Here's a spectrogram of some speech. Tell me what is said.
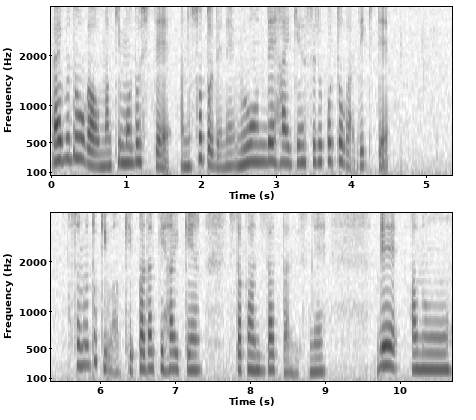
ライブ動画を巻き戻してあの外でね無音で拝見することができてその時は結果だけ拝見した感じだったんですね。であの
